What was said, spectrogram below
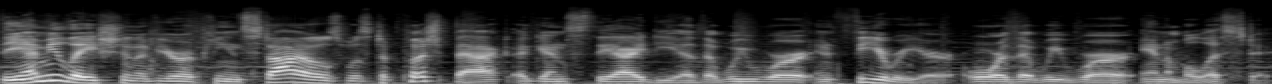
The emulation of European styles was to push back against the idea that we were inferior or that we were animalistic.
